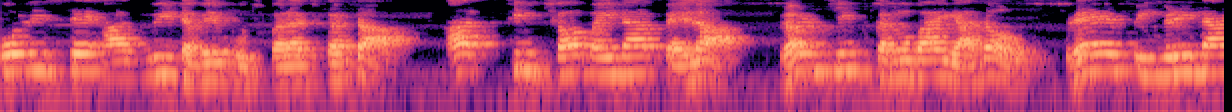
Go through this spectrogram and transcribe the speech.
પોલીસે આગવી ઢબે પૂછપરછ કરતા આજથી છ મહિના પહેલા રણજીત કનુભાઈ યાદવ રે પિંગળીના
